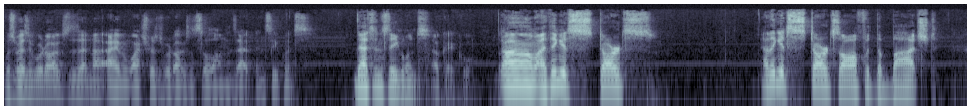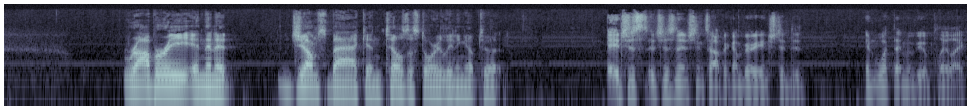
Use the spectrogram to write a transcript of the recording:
Was Reservoir Dogs? Is that not? I haven't watched Reservoir Dogs in so long. Is that in sequence? That's in sequence. Okay, cool. Um, I think it starts. I think it starts off with the botched robbery, and then it jumps back and tells the story leading up to it. It's just it's just an interesting topic. I'm very interested to, in what that movie would play like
